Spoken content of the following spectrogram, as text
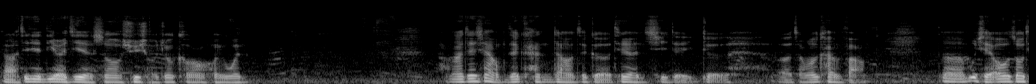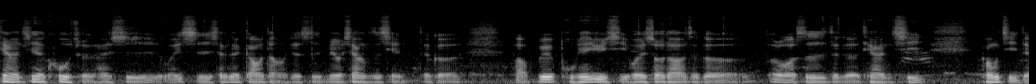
啊今年第二季的时候需求就渴望回温。好，那接下来我们再看到这个天然气的一个呃展望看法。那目前欧洲天然气的库存还是维持相对高档，就是没有像之前这个啊，不普遍预期会受到这个俄罗斯这个天然气供给的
